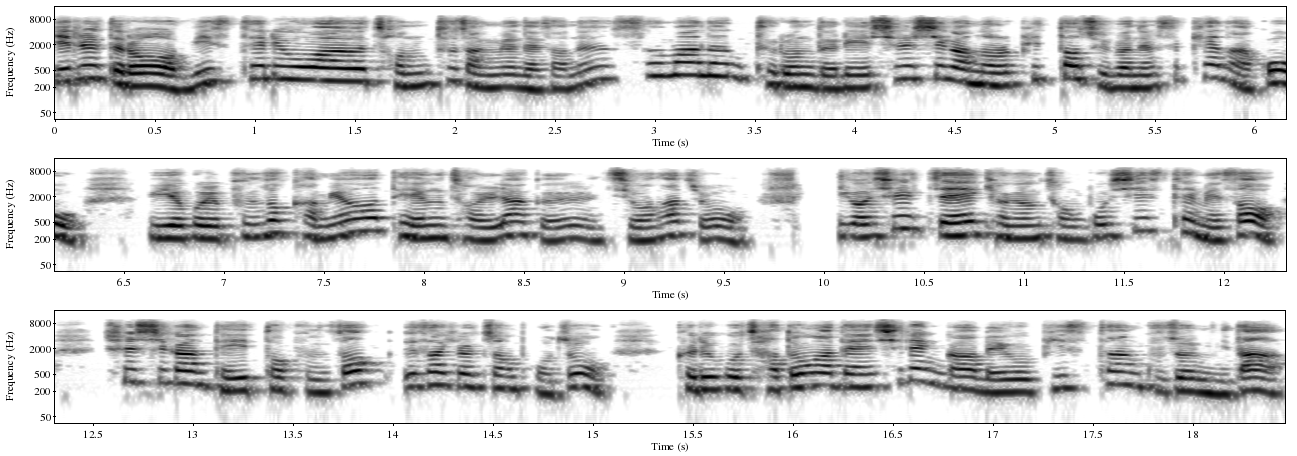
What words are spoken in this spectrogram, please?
예를 들어 미스테리오와의 전투 장면에서는 수많은 드론들이 실시간으로 피터 주변을 스캔하고 위협을 분석하며 대응 전략을 지원하죠. 이건 실제 경영 정보 시스템에서 실시간 데이터 분석, 의사결정 보조, 그리고 자동화된 실행과 매우 비슷한 구조입니다.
